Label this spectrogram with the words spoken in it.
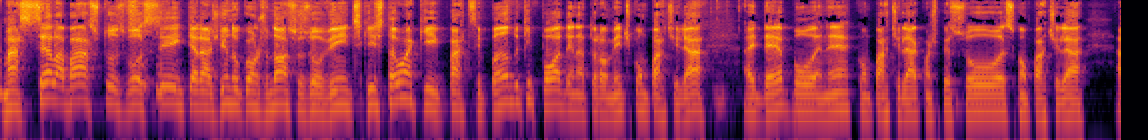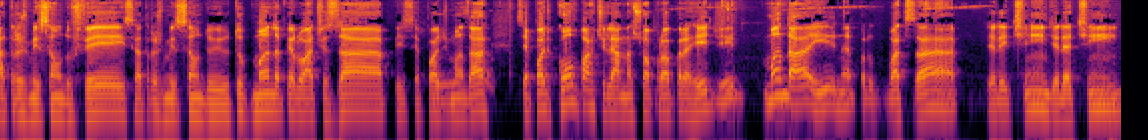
Marcela Bastos, você interagindo com os nossos ouvintes que estão aqui participando, que podem naturalmente compartilhar. A ideia é boa, né? Compartilhar com as pessoas, compartilhar a transmissão do Face, a transmissão do YouTube, manda pelo WhatsApp, você pode mandar, você pode compartilhar na sua própria rede e mandar aí, né, para o WhatsApp, direitinho, direitinho.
